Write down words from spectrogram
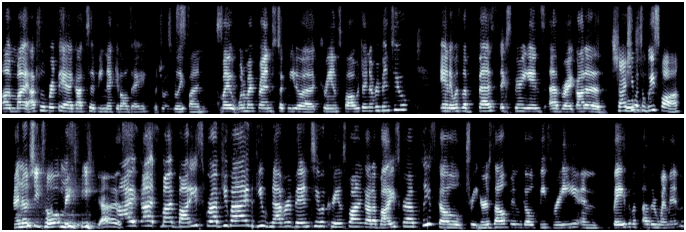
on my actual birthday, I got to be naked all day, which was really fun. My one of my friends took me to a Korean spa, which I never been to, and it was the best experience ever. I got a shy. She went to Wi Spa. I know she told me. yes. I got my body scrubbed, you guys. If you've never been to a Korean spa and got a body scrub, please go treat yourself and go be free and bathe with other women.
